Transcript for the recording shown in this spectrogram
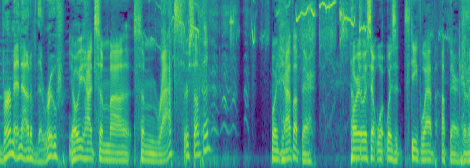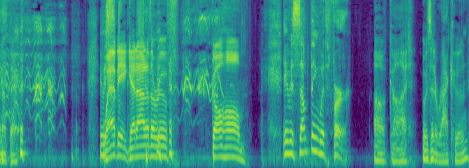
vermin out of the roof. Oh, you had some uh, some rats or something. What'd you have up there? Or was it what was it Steve Webb up there living up there? Was, Webby, get out of the roof. Go home. it was something with fur. Oh God, was it a raccoon?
